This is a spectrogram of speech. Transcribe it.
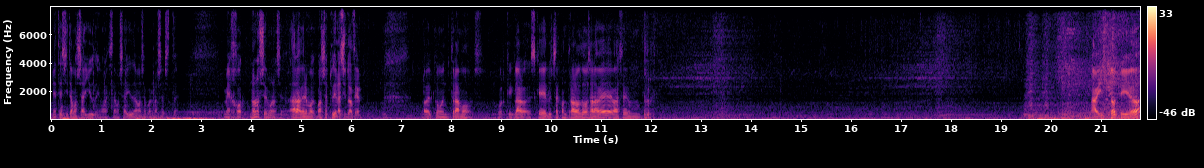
Necesitamos ayuda. Como necesitamos ayuda, vamos a ponernos este. Mejor. No, no sé, bueno, no sé. Ahora veremos, vamos a estudiar la situación. A ver cómo entramos. Porque, claro, es que luchar contra los dos a la vez va a ser un. ¿Me ha visto, tío?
